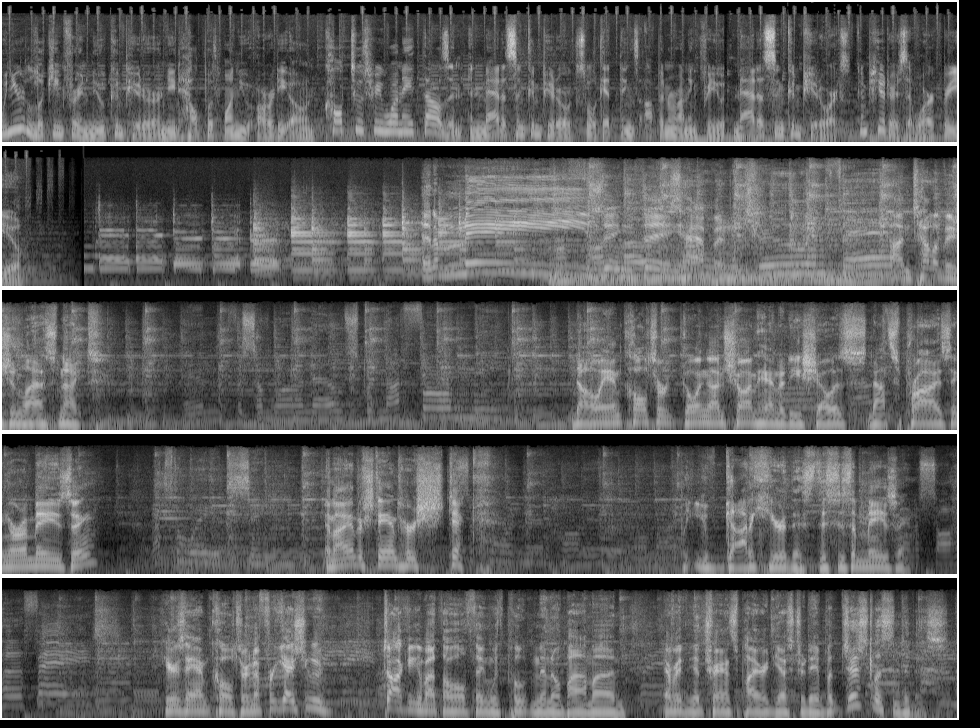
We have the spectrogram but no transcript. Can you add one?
When you're looking for a new computer or need help with one you already own, call 231 8000 and Madison Computer Works will get things up and running for you. Madison Computer Works, computers that work for you. An amazing thing happened on television last night. No, Ann Coulter going on Sean Hannity's show is not surprising or amazing. And I understand her shtick. But you've got to hear this. This is amazing. Here's Ann Coulter. Now, forget she was talking about the whole thing with Putin and Obama and everything that transpired yesterday, but just listen to this.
